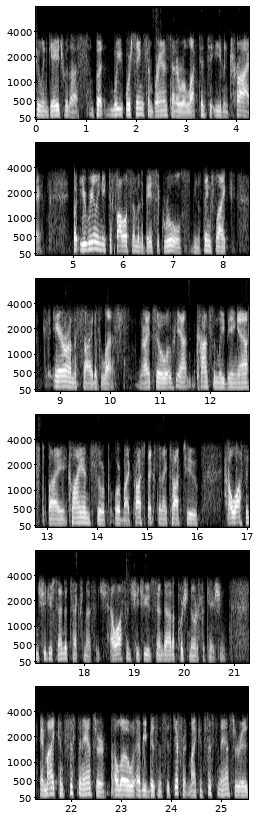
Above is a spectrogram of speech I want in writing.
to engage with us, but we, we're seeing some brands that are reluctant to even try. But you really need to follow some of the basic rules, you know, things like err on the side of less right? So, yeah, constantly being asked by clients or, or by prospects that I talk to, how often should you send a text message? How often should you send out a push notification? And my consistent answer, although every business is different, my consistent answer is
